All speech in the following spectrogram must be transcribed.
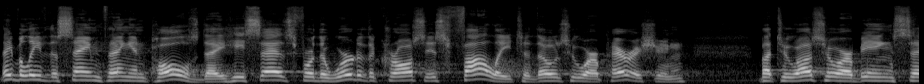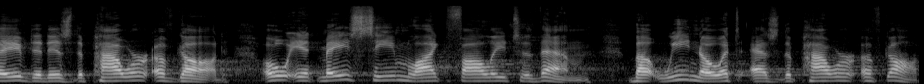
They believe the same thing in Paul's day. He says, For the word of the cross is folly to those who are perishing, but to us who are being saved, it is the power of God. Oh, it may seem like folly to them but we know it as the power of God.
